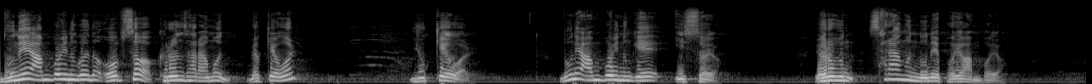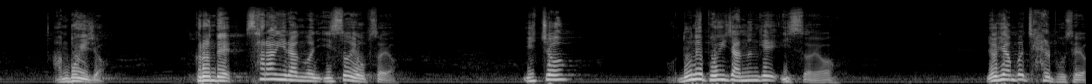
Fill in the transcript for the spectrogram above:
눈에 안 보이는 거는 없어. 그런 사람은 몇 개월? 6개월. 눈에 안 보이는 게 있어요. 여러분, 사랑은 눈에 보여, 안 보여? 안 보이죠? 그런데 사랑이란 건 있어요, 없어요? 있죠? 눈에 보이지 않는 게 있어요. 여기 한번 잘 보세요.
